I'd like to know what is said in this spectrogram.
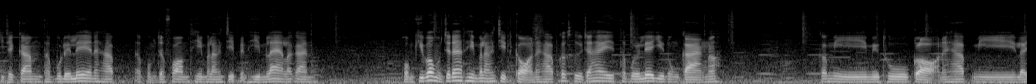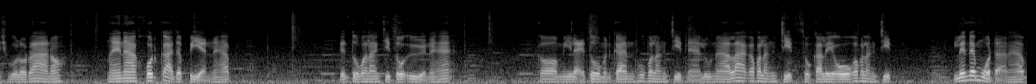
กิจกรรมทับูเรเล่นะครับแล้วผมจะฟอร์มทีมพลังจิตเป็นทีมแรกแล้วกัน ผมคิดว่าผมจะได้ทีมพลังจิตก่อนนะครับ ก็คือจะให้ทับูเรเล่ยืนตรงกลางเนาะก็มีมิวทูเกราะนะครับ มีไรชูโรราเนาะในอนาคตก็อาจจะเปลี่ยนนะครับ เป็นตัวพลังจิตตัวอื่นนะฮะก็มีหลายตัวเหมือนกันพวกพลังจิตนะลูนาร่าก็พลังจิตโซกาเลโอก็พลังจิตเล่นได้หมดอะนะครับ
